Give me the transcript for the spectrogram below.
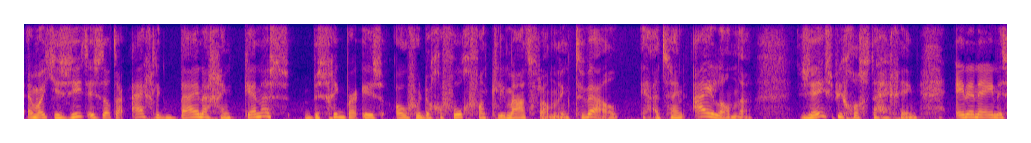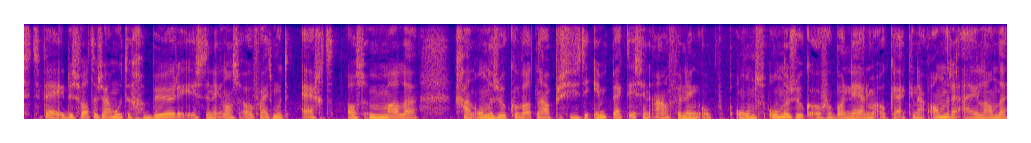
En wat je ziet is dat er eigenlijk bijna geen kennis beschikbaar is over de gevolgen van klimaatverandering. Terwijl ja, het zijn eilanden zeespiegelstijging. 1 en 1 is 2. Dus wat er zou moeten gebeuren is... de Nederlandse overheid moet echt als malle gaan onderzoeken... wat nou precies de impact is... in aanvulling op ons onderzoek over Bonaire... maar ook kijken naar andere eilanden.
